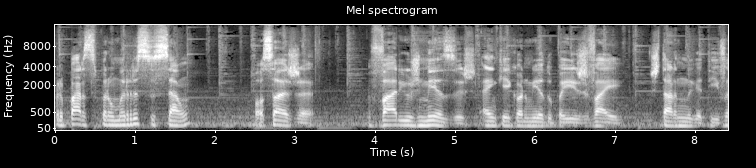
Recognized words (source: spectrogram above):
Prepare-se para uma recessão, ou seja, vários meses em que a economia do país vai estar negativa.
